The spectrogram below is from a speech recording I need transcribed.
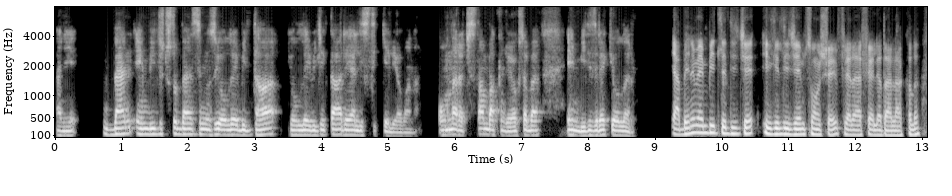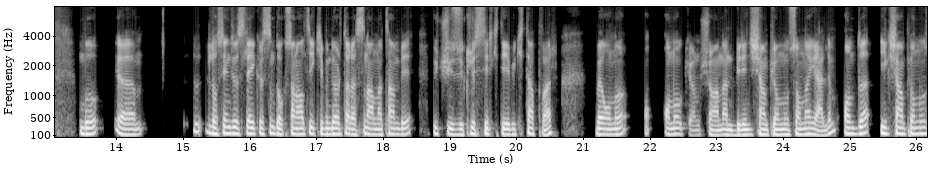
Hani ben Embiid'i tutup Ben Simmons'ı yollayabil daha yollayabilecek daha realistik geliyor bana. Onlar açısından bakınca yoksa ben Embiid'i direkt yollarım. Ya benim Embiid'le diyece, ilgili diyeceğim son şey Philadelphia ile de alakalı. Bu Los Angeles Lakers'ın 96-2004 arasını anlatan bir 300'lüklü sirk diye bir kitap var. Ve onu onu okuyorum şu an. Hani birinci şampiyonluğun sonuna geldim. Onu da ilk şampiyonluğun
